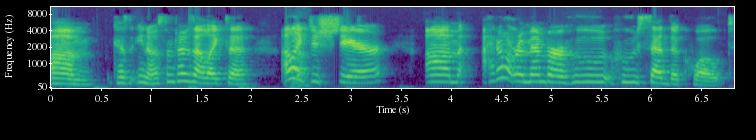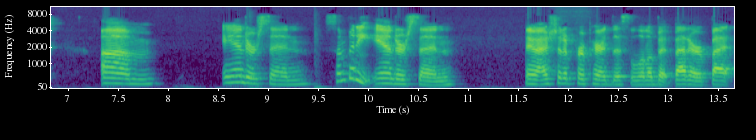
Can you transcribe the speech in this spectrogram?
um because you know sometimes I like to I like to share um I don't remember who who said the quote um Anderson somebody Anderson maybe I should have prepared this a little bit better but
